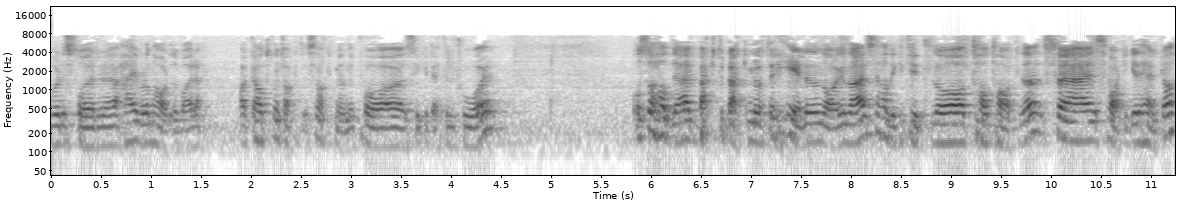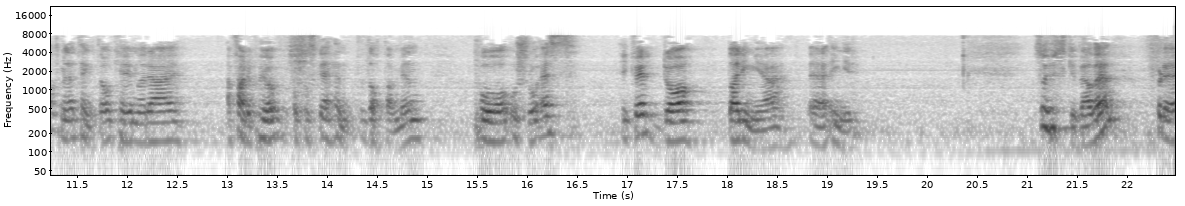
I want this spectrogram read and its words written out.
hvor det står uh, 'Hei, hvordan har du det bare?' Jeg har ikke hatt kontakt, snakket med henne på sikkert ett eller to år. Og så hadde jeg back-to-back-møter hele den dagen der, så jeg hadde ikke tid til å ta tak i det. Så jeg svarte ikke i det hele tatt. Men jeg tenkte ok, når jeg er ferdig på jobb, og så skal jeg hente datteren min på Oslo S i kveld. Da, da ringer jeg eh, Inger. Så husket jeg det, for det,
